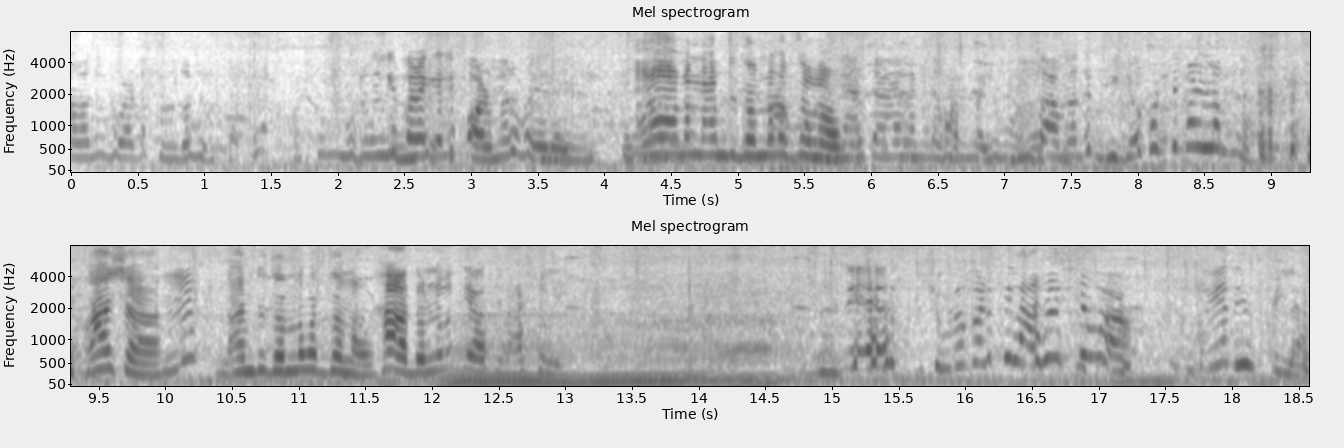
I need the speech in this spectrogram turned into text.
আমাদের ঘোড়াটা সুন্দর হয়েছে। টুঙ্গি পরে গেলে ফর্মাল হয়ে যাইছি আমার নামটি ধন্যবাদ জানাও। কিন্তু আমরা তো ভিডিও করতে পারলাম না। আয়সা নামটি ধন্যবাদ জানাও। হ্যাঁ ধন্যবাদ দেওয়া উচিত আসলে। যে শুরু করেছিল আসার সময় ধুয়ে দিচ্ছিলাম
